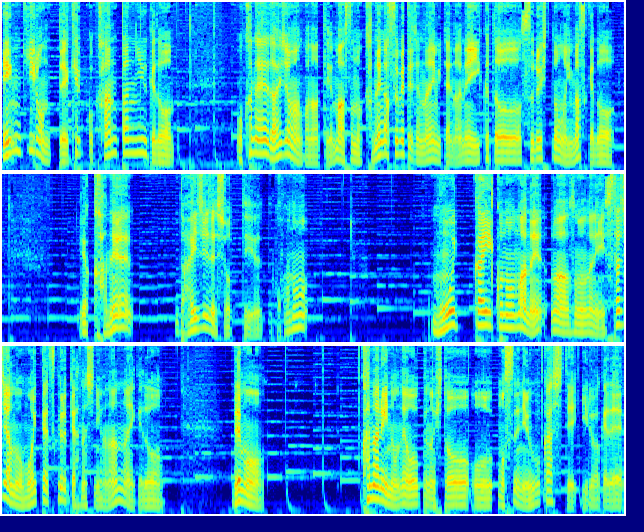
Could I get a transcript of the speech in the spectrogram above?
延期論って結構簡単に言うけど、お金大丈夫なのかなっていう。まあその金が全てじゃないみたいなね、言い方をする人もいますけど、いや、金大事でしょっていう。この、もう一回この、まあね、まあその何、スタジアムをもう一回作るって話にはなんないけど、でも、かなりのね、多くの人をもうすでに動かしているわけで、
